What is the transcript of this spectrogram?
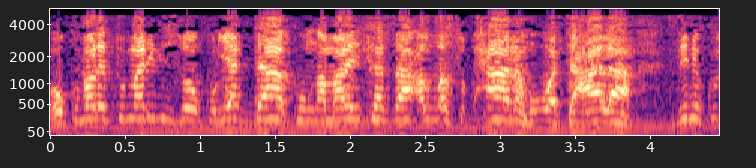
okuva lwe tumaliriza okulya ddaaku nga malayika za allah subhanahu wa taala ziri ku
